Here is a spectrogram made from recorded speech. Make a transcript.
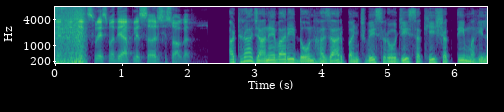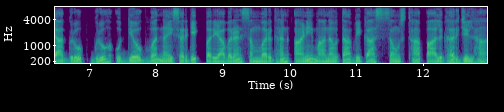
जनहित एक्सप्रेसमध्ये आपले सहर्ष स्वागत. अठरा जानेवारी दोन हजार पंचवीस रोजी सखी शक्ती महिला ग्रुप गृह उद्योग व नैसर्गिक पर्यावरण संवर्धन आणि मानवता विकास संस्था पालघर जिल्हा.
